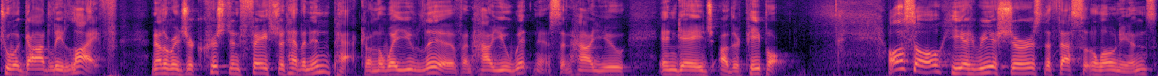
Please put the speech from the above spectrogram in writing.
to a godly life. In other words, your Christian faith should have an impact on the way you live and how you witness and how you engage other people. Also, he reassures the Thessalonians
